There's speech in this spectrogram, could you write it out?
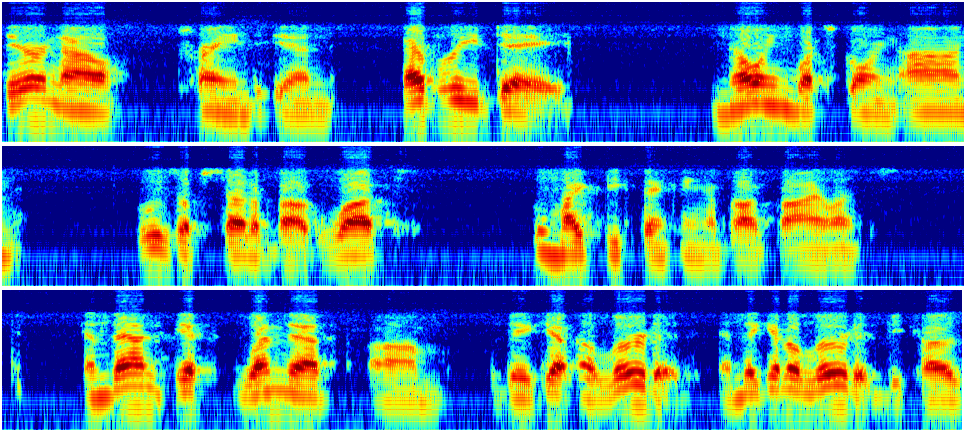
they're now trained in every day knowing what's going on, who's upset about what, who might be thinking about violence. And then if when that um, they get alerted, and they get alerted because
